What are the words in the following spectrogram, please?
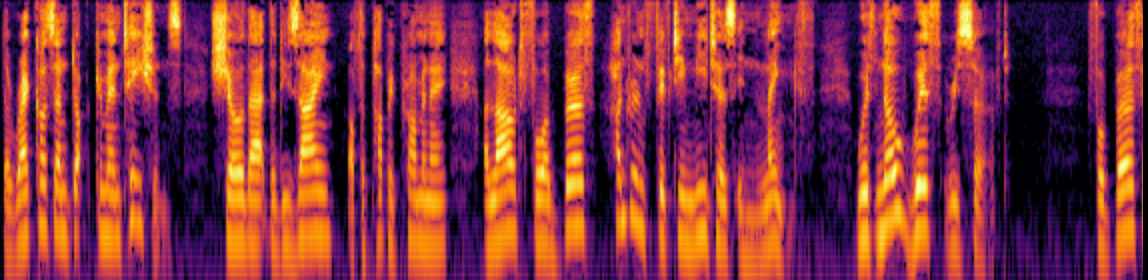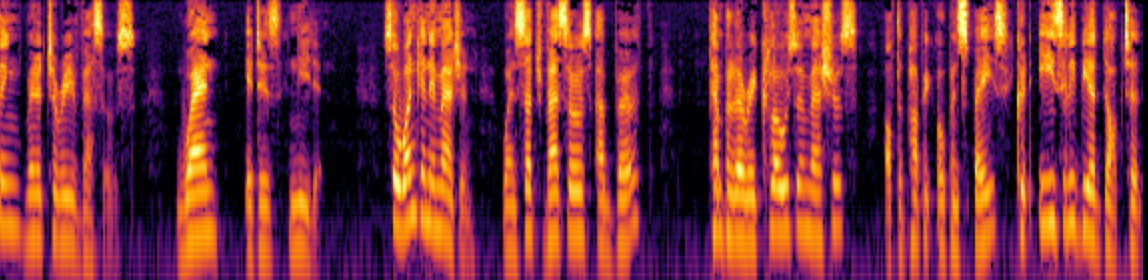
the records and documentations show that the design of the public promenade allowed for a berth 150 meters in length, with no width reserved, for berthing military vessels when it is needed. So one can imagine when such vessels are berthed, temporary closure measures of the public open space could easily be adopted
